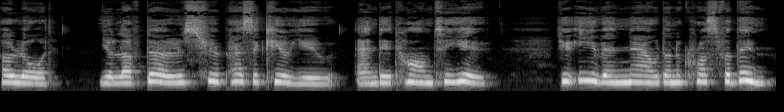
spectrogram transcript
O Lord, you love those who persecute you and did harm to you. You even knelt on the cross for them.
